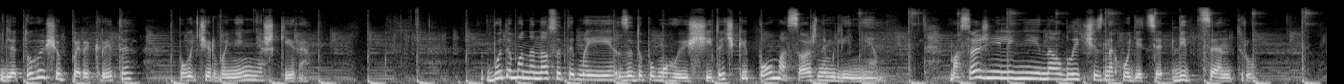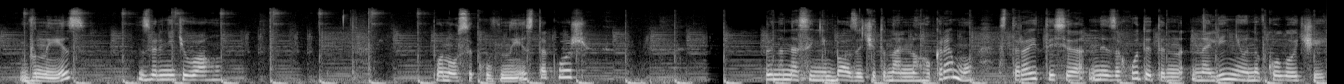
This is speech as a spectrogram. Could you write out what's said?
для того, щоб перекрити почервоніння шкіри. Будемо наносити ми її за допомогою щіточки по масажним лініям. Масажні лінії на обличчі знаходяться від центру вниз. Зверніть увагу. По носику вниз також. При нанесенні бази чи тонального крему старайтеся не заходити на- лінію навколо очей.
